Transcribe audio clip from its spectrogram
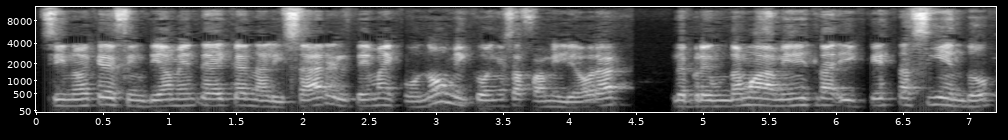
sino es que definitivamente hay que analizar el tema económico en esa familia. Ahora le preguntamos a la ministra y qué está haciendo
